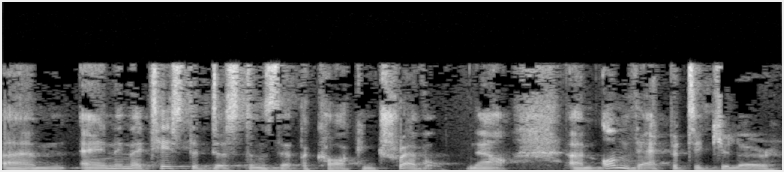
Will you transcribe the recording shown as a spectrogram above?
um, and then they test the distance that the car can travel. Now, um, on that particular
